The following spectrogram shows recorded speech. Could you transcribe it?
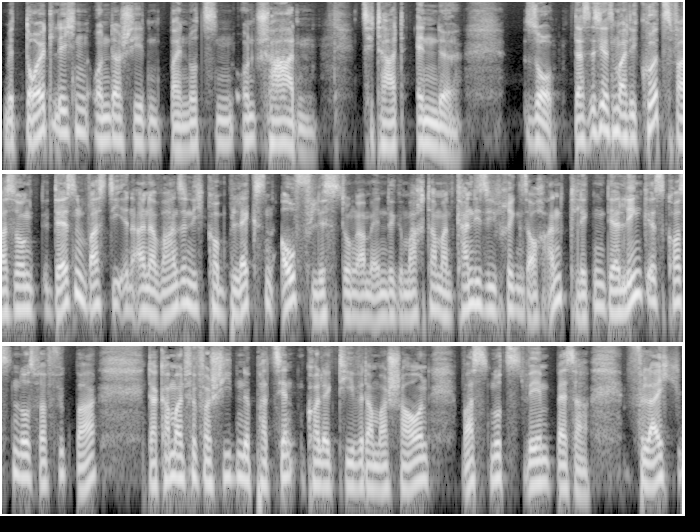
mit deutlichen Unterschieden bei Nutzen und Schaden. Zitat Ende. So, das ist jetzt mal die Kurzfassung dessen, was die in einer wahnsinnig komplexen Auflistung am Ende gemacht haben. Man kann diese übrigens auch anklicken. Der Link ist kostenlos verfügbar. Da kann man für verschiedene Patientenkollektive da mal schauen, was nutzt wem besser. Vielleicht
